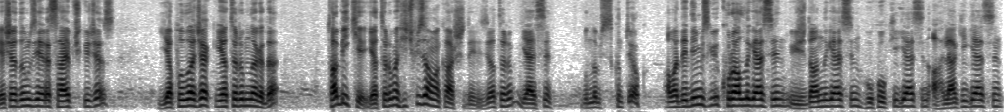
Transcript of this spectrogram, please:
Yaşadığımız yere sahip çıkacağız. Yapılacak yatırımları da tabii ki yatırıma hiçbir zaman karşı değiliz. Yatırım gelsin. Bunda bir sıkıntı yok. Ama dediğimiz gibi kurallı gelsin, vicdanlı gelsin, hukuki gelsin, ahlaki gelsin.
